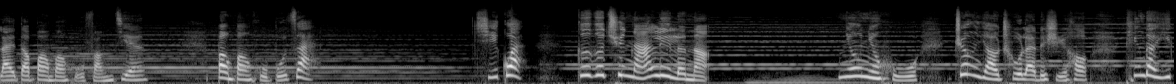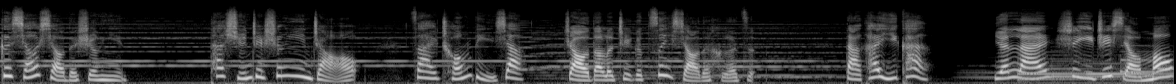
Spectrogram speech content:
来到棒棒虎房间，棒棒虎不在。奇怪，哥哥去哪里了呢？妞妞虎正要出来的时候，听到一个小小的声音。他循着声音找，在床底下找到了这个最小的盒子。打开一看，原来是一只小猫。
